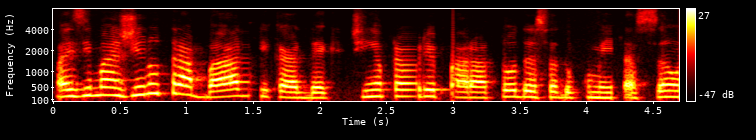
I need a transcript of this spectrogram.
Mas imagina o trabalho que Kardec tinha para preparar toda essa documentação,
